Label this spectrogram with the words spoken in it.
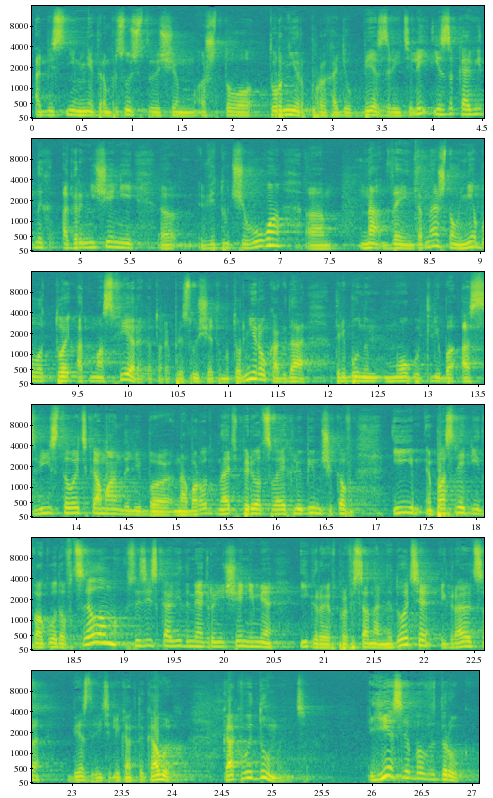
Объясним некоторым присутствующим, что турнир проходил без зрителей из-за ковидных ограничений, э, ввиду чего э, на The International не было той атмосферы, которая присуща этому турниру, когда трибуны могут либо освистывать команды, либо наоборот гнать вперед своих любимчиков. И последние два года в целом в связи с ковидными ограничениями игры в профессиональной доте играются без зрителей как таковых. Как вы думаете, если бы вдруг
